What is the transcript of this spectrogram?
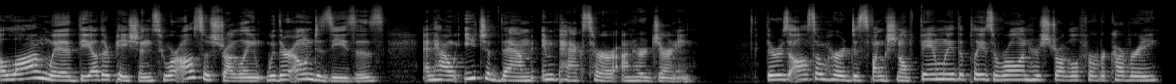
along with the other patients who are also struggling with their own diseases and how each of them impacts her on her journey. There is also her dysfunctional family that plays a role in her struggle for recovery.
